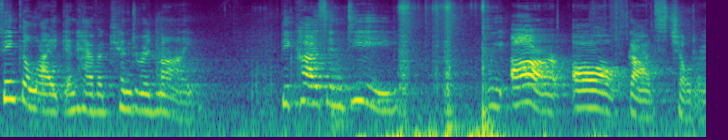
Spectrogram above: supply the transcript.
think alike and have a kindred mind. Because indeed, we are all God's children.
